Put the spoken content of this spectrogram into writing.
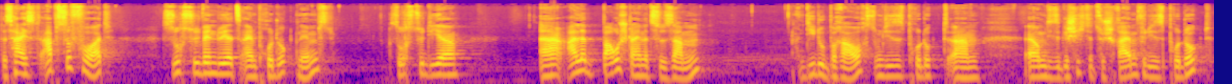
Das heißt, ab sofort suchst du, wenn du jetzt ein Produkt nimmst, suchst du dir äh, alle Bausteine zusammen, die du brauchst, um dieses Produkt, ähm, äh, um diese Geschichte zu schreiben für dieses Produkt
